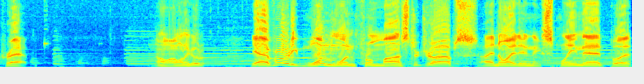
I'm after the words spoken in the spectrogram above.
Crap. Oh, I want to go to... Yeah, I've already won one from Monster Drops. I know I didn't explain that, but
